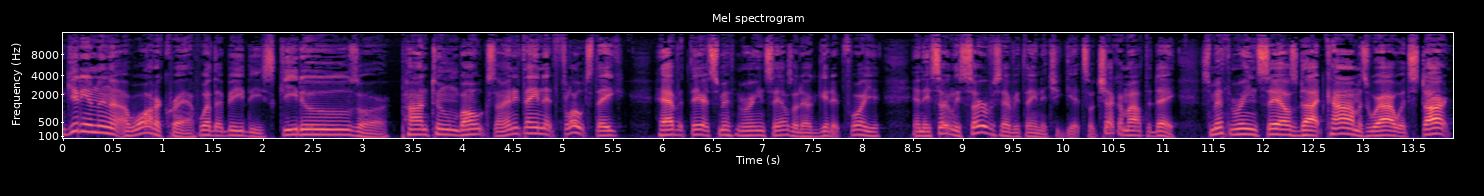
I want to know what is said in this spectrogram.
getting in a watercraft, whether it be the ski-doos or pontoon boats or anything that floats. They have it there at Smith Marine Sales, or they'll get it for you, and they certainly service everything that you get. So check them out today. SmithMarineSales.com is where I would start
